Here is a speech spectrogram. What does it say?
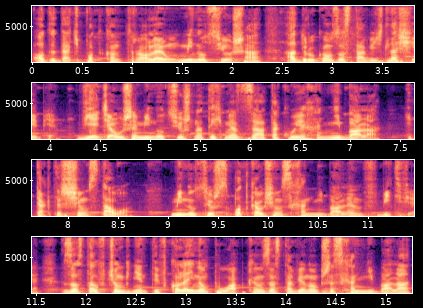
oddać pod kontrolę Minucjusza, a drugą zostawić dla siebie. Wiedział, że Minucjusz natychmiast zaatakuje Hannibala i tak też się stało. Minucjusz spotkał się z Hannibalem w bitwie, został wciągnięty w kolejną pułapkę zastawioną przez Hannibala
